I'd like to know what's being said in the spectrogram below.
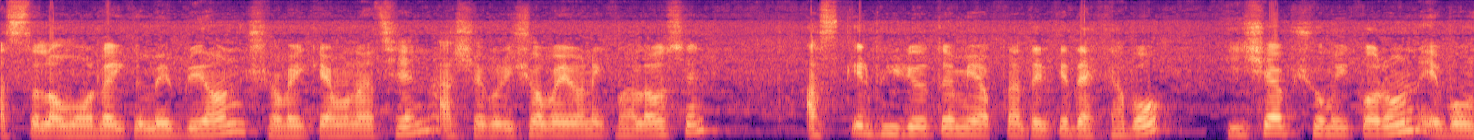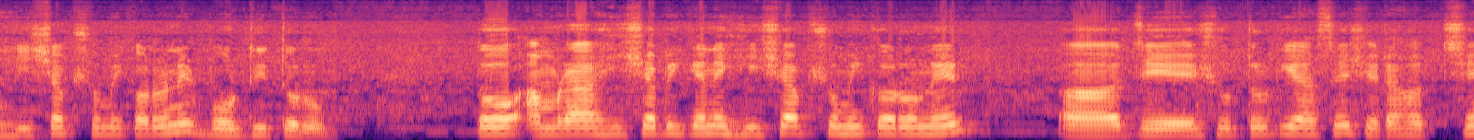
আসসালামু আলাইকুম এভরিওয়ান, সবাই কেমন আছেন? আশা করি সবাই অনেক ভালো আছেন। আজকের ভিডিওতে আমি আপনাদেরকে দেখাবো হিসাব সমীকরণ এবং হিসাব সমীকরণের বর্ধিত রূপ। তো আমরা হিসাব বিজ্ঞানে হিসাব সমীকরণের যে সূত্রটি আছে সেটা হচ্ছে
